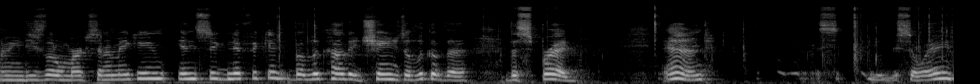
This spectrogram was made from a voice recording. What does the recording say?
I mean, these little marks that I'm making, insignificant, but look how they change the look of the, the spread. And, move this away.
